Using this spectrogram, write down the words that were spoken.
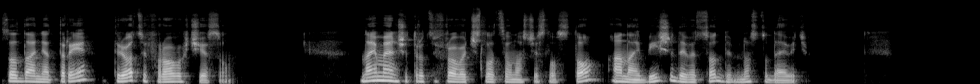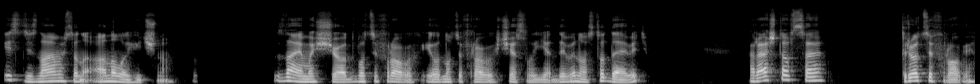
Завдання 3 трьоцифрових чисел. Найменше трьоцифрове число це у нас число 100, а найбільше 999. І дізнаємося аналогічно. Знаємо, що двоцифрових і одноцифрових чисел є 99. Решта все трьоцифрові.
